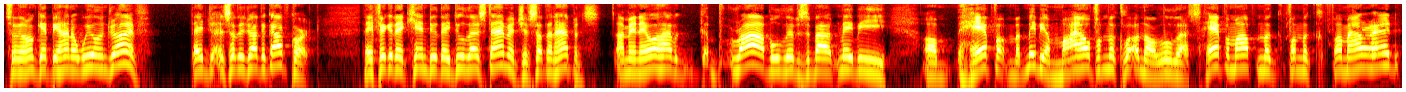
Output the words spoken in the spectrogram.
so they don't get behind a wheel and drive they so they drive the golf cart they figure they can do they do less damage if something happens i mean they all have rob who lives about maybe um, half of, maybe a mile from the club no a little less half a mile from the from the from arrowhead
